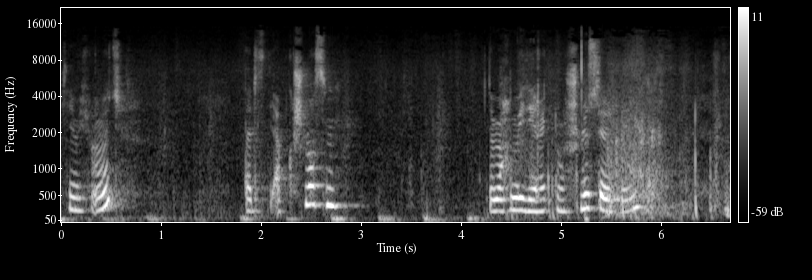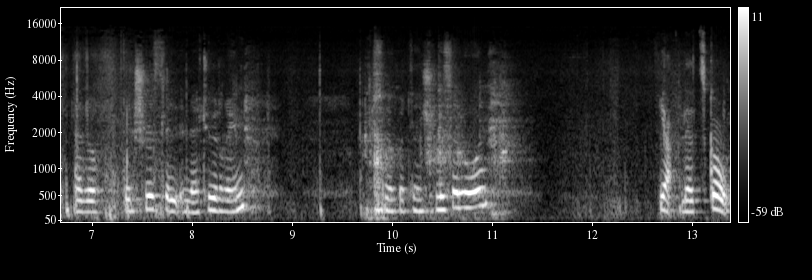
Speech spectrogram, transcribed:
Ich nehme mich mal mit. Dann ist die abgeschlossen. Dann machen wir direkt noch Schlüssel drin. Also den Schlüssel in der Tür drehen. Müssen wir kurz den Schlüssel holen. Ja, let's go.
